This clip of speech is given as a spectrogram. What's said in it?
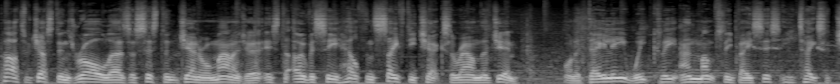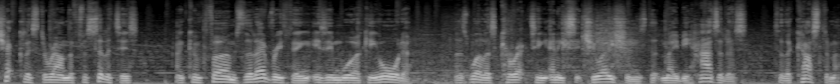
Part of Justin's role as Assistant General Manager is to oversee health and safety checks around the gym. On a daily, weekly, and monthly basis, he takes a checklist around the facilities and confirms that everything is in working order, as well as correcting any situations that may be hazardous to the customer.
